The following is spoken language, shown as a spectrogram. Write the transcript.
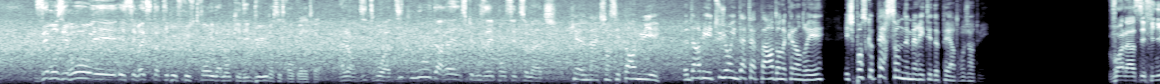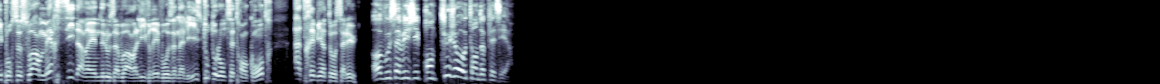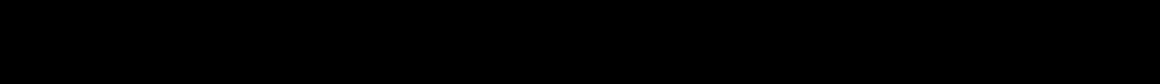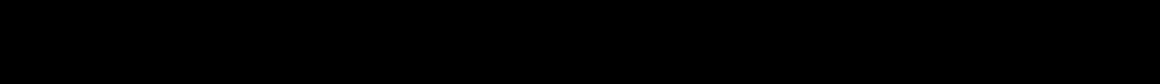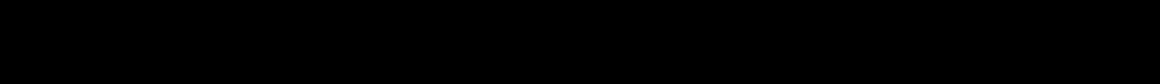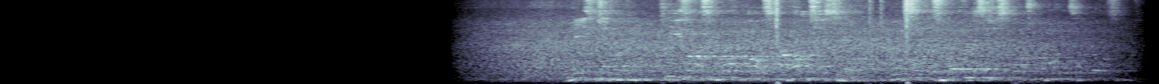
0-0 et, et c'est vrai que c'est un petit peu frustrant. Il a manqué des buts dans cette rencontre. Alors dites-moi, dites-nous Darren ce que vous avez pensé de ce match. Quel match, on s'est pas ennuyé. Le derby est toujours une date à part dans le calendrier et je pense que personne ne méritait de perdre aujourd'hui. Voilà, c'est fini pour ce soir. Merci Darren de nous avoir livré vos analyses tout au long de cette rencontre. À très bientôt, salut. Oh, vous savez, j'y prends toujours autant de plaisir.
